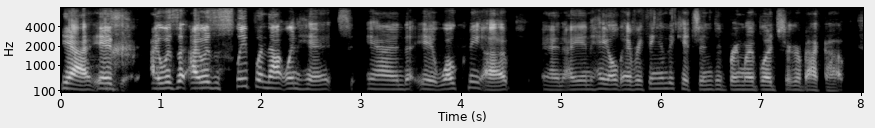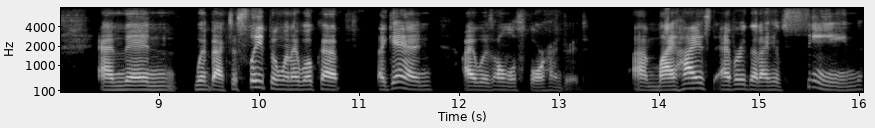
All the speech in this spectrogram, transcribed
yeah, it, I was I was asleep when that one hit, and it woke me up and I inhaled everything in the kitchen to bring my blood sugar back up. And then went back to sleep. And when I woke up again, I was almost 400. Um, my highest ever that I have seen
